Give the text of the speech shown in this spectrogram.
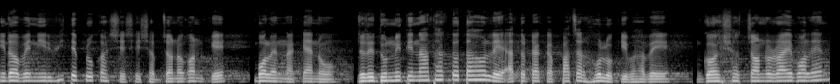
নীরবে নির্ভীতে প্রকাশ্যে সেসব জনগণকে বলেন না কেন? যদি দুর্নীতি না থাকতো তাহলে এত টাকা পাচার হলো কীভাবে? গয়েশ্বর চন্দ্র রায় বলেন,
